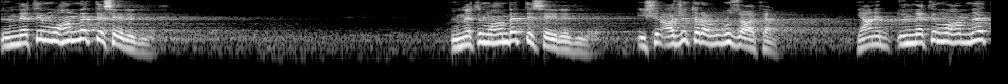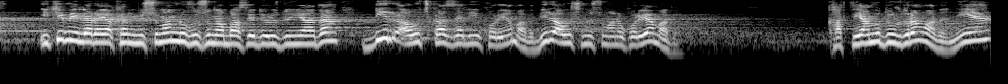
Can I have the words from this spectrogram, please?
ümmeti Muhammed de seyrediyor. Ümmeti Muhammed de seyrediyor. İşin acı tarafı bu zaten. Yani ümmeti Muhammed 2 milyara yakın Müslüman nüfusundan bahsediyoruz dünyada. Bir avuç Gazze'liyi koruyamadı. Bir avuç Müslümanı koruyamadı. Katliamı durduramadı. Niye?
